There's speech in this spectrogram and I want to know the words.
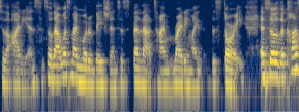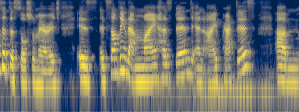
to the audience, so that was my motivation to spend that time writing my the story. And so the concept of social marriage is it's something that my husband and I practice. Um,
